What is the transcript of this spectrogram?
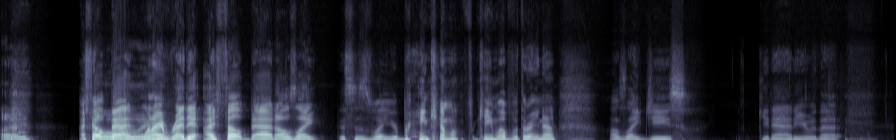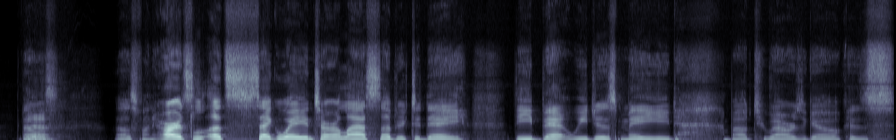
I I, felt bad. When I read it, I felt bad. I was like, this is what your brain came up came up with right now. I was like, geez, get out of here with that. That Yeah. was that was funny. All right, let's let's segue into our last subject today. The bet we just made about two hours ago because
